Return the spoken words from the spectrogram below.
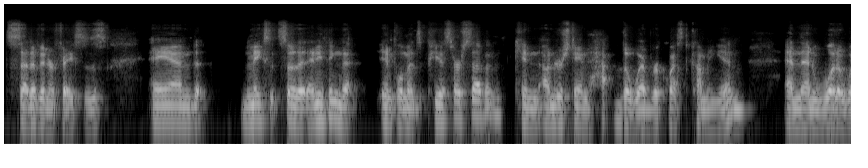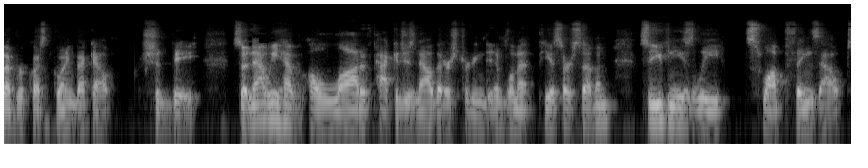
set of interfaces, and makes it so that anything that implements PSR7 can understand the web request coming in and then what a web request going back out should be. So now we have a lot of packages now that are starting to implement PSR7. So you can easily swap things out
